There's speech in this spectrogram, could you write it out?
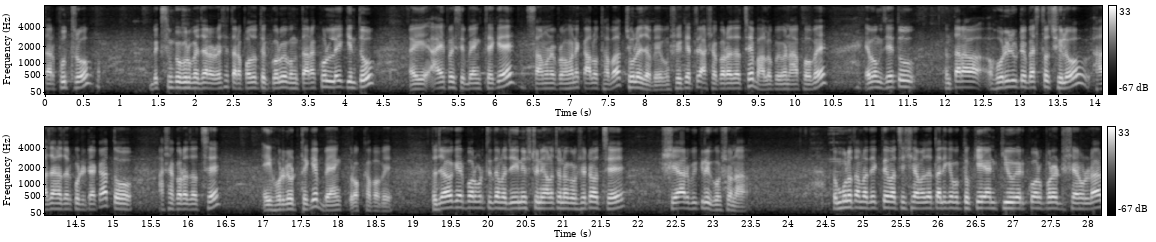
তার পুত্র বেক্সিমকো গ্রুপে যারা রয়েছে তারা পদত্যাগ করবে এবং তারা করলেই কিন্তু এই আইএফআইসি ব্যাংক থেকে সালমান রহমানের কালো থাবা চলে যাবে এবং সেই ক্ষেত্রে আশা করা যাচ্ছে ভালো পরিমাণ আপ হবে। এবং যেহেতু তারা হরিলুটে ব্যস্ত ছিল, হাজার হাজার কোটি টাকা, তো আশা করা যাচ্ছে এই হরিলুট থেকে ব্যাংক রক্ষা পাবে। তো যাই হোক, এর পরবর্তীতে আমরা যেই নিউজটি নিয়ে আলোচনা করব সেটা হচ্ছে শেয়ার বিক্রি ঘোষণা। তো মূলত আমরা দেখতে পাচ্ছি শেয়ার বাজার তালিকাভুক্ত কে অ্যান্ড কিউ এর corporate share holder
